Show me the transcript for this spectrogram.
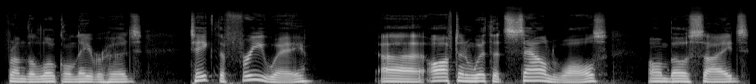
from the local neighborhoods, take the freeway, uh, often with its sound walls on both sides,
